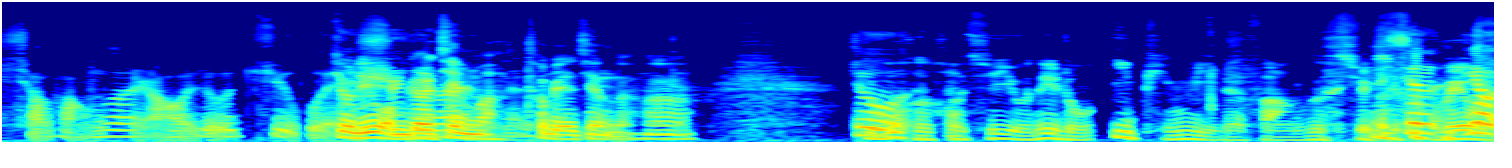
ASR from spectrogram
小房子，然后就巨贵，就离我们这儿近嘛，特别近的，嗯。就我很好奇，有那种一平米的房子，学现在要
